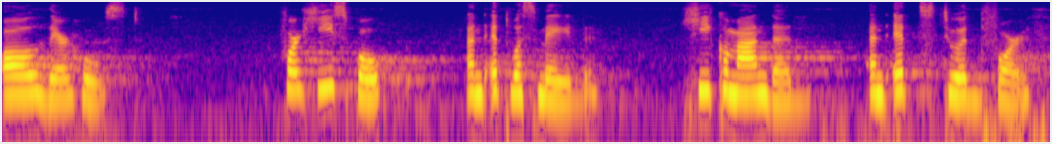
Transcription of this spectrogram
all their host. For he spoke, and it was made. He commanded, and it stood forth.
